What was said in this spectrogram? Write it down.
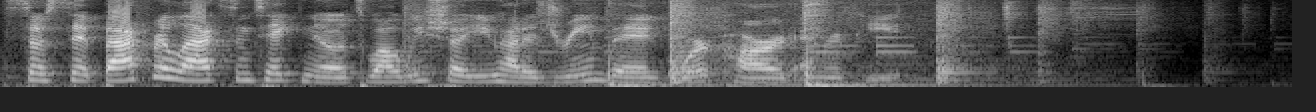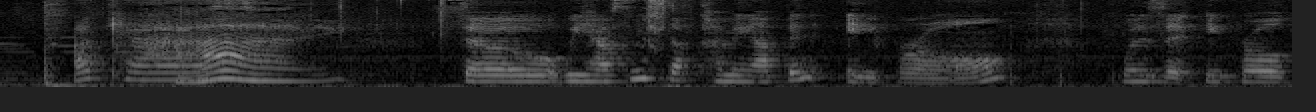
So sit back, relax, and take notes while we show you how to dream big, work hard, and repeat. Coming up in April. What is it? April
